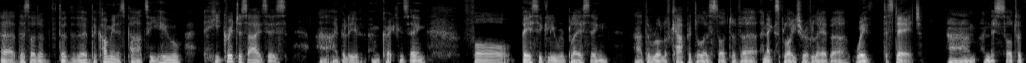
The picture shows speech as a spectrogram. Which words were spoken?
uh, the sort of the, the, the Communist Party, who he criticizes uh, I believe I'm correct in saying, for basically replacing uh, the role of capital as sort of a, an exploiter of labor with the state. Um, and this sort of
